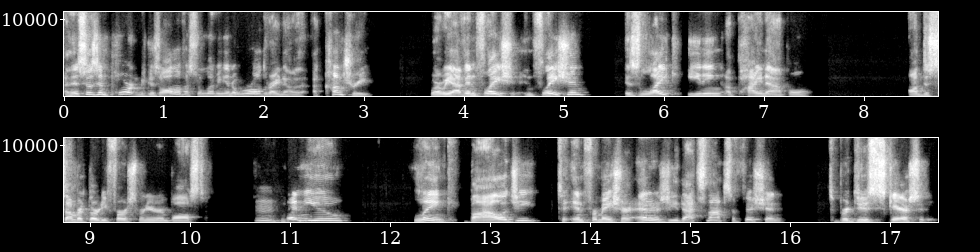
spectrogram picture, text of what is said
And this is important because all of us are living in a world right now, a country where we have inflation. Inflation is like eating a pineapple on December 31st when you're in Boston. Mm. When you link biology to information or energy, that's not sufficient to produce scarcity,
